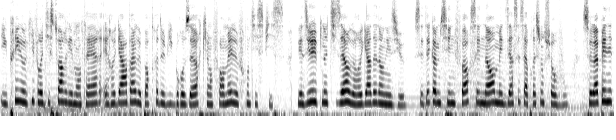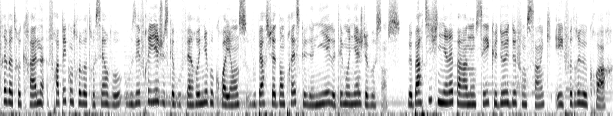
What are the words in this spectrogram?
Il prit le livre d'histoire élémentaire et regarda le portrait de Big Brother qui en formait le frontispice. Les yeux hypnotiseurs le regardaient dans les yeux. C'était comme si une force énorme exerçait sa pression sur vous. Cela pénétrait votre crâne, frappait contre votre cerveau, vous effrayait jusqu'à vous faire renier vos croyances, vous persuadant presque de nier le témoignage de vos sens. Le parti finirait par annoncer que deux et deux font cinq, et il faudrait le croire.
